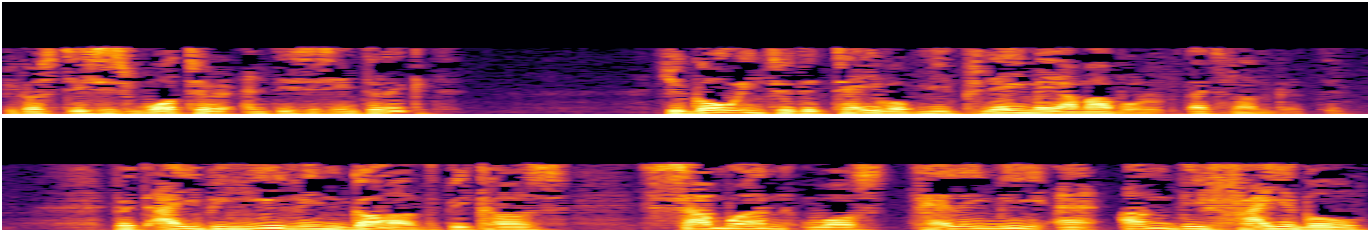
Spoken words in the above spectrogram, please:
Because this is water and this is intellect? You go into the Teva, mipnei me'amabul. That's not good. But I believe in God because someone was telling me an undefiable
